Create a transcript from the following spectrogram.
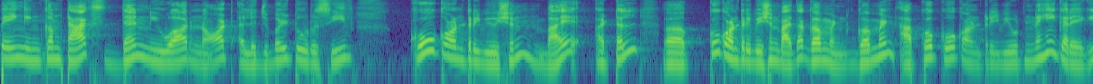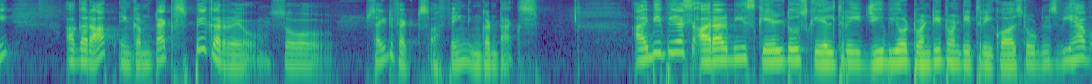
paying income tax then you are not eligible to receive co contribution by Atal co contribution by the government government आपको को कॉन्ट्रीब्यूट नहीं करेगी अगर आप income tax pay कर रहे हो. So side effects of paying income tax. IBPS RRB Scale 2 Scale 3 GBO 2023 call students, we have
